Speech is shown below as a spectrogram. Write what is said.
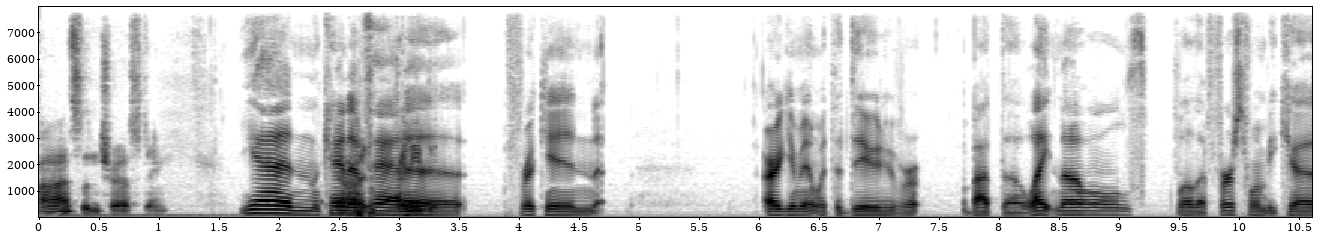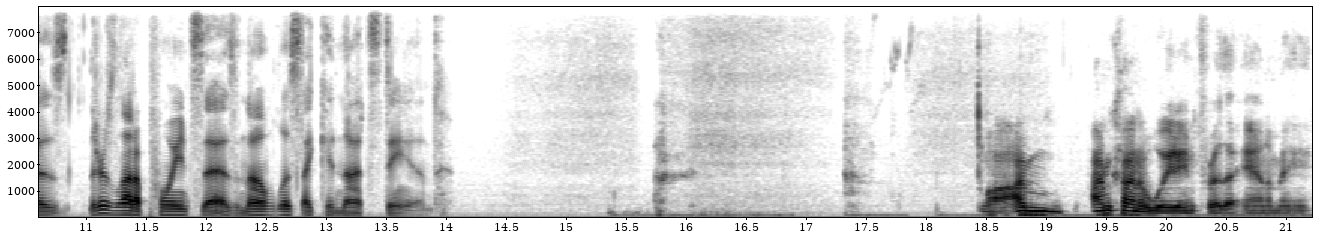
Oh, that's interesting. Yeah, and kind of had a freaking argument with the dude who wrote about the light novels. Well, the first one because there's a lot of points that, as a novelist, I could not stand. Well, I'm I'm kind of waiting for the anime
